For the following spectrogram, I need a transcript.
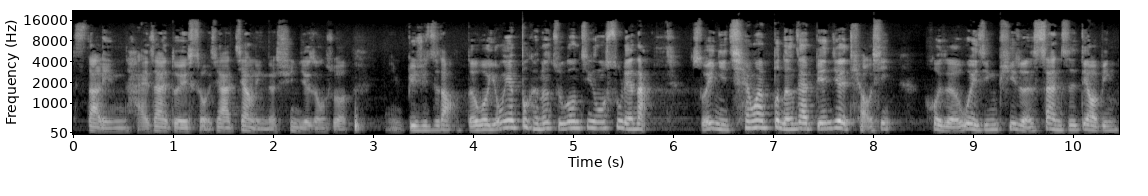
斯大林还在对手下将领的训诫中说。你必须知道，德国永远不可能主动进攻苏联的，所以你千万不能在边界挑衅，或者未经批准擅自调兵。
